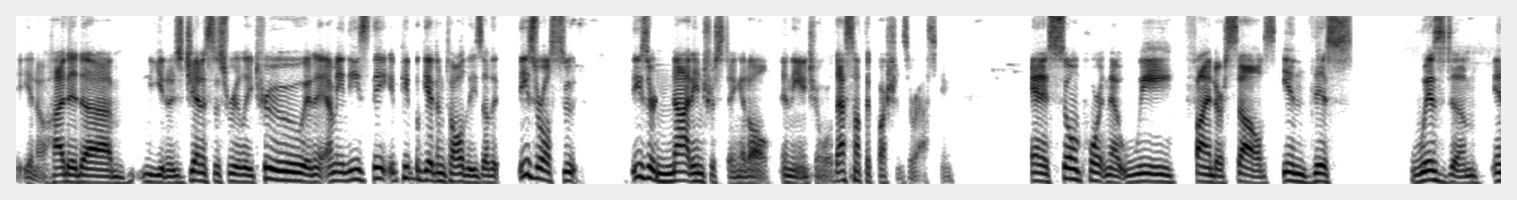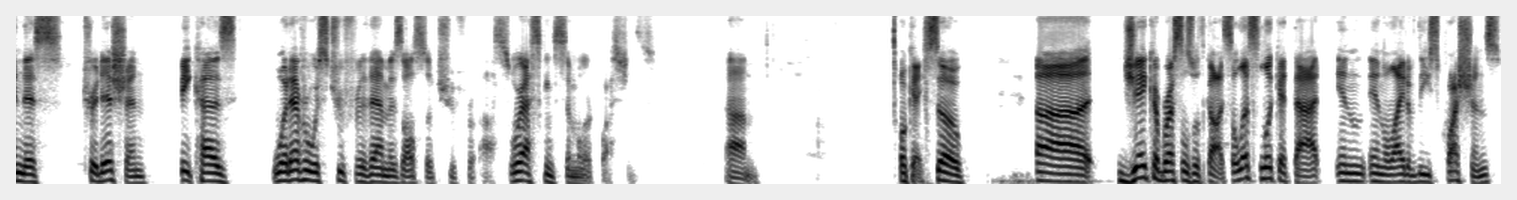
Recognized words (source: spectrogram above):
you know, how did um, you know, is Genesis really true? And I mean, these the, people get into all these other. These are all su- these are not interesting at all in the ancient world. That's not the questions they're asking. And it's so important that we find ourselves in this wisdom, in this tradition, because whatever was true for them is also true for us. We're asking similar questions. Um, okay, so uh, Jacob wrestles with God. So let's look at that in in the light of these questions,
